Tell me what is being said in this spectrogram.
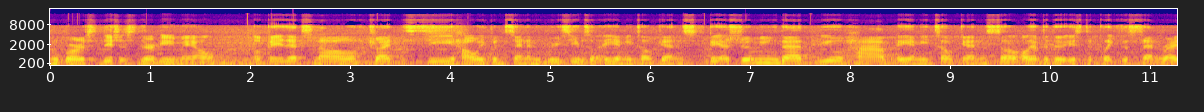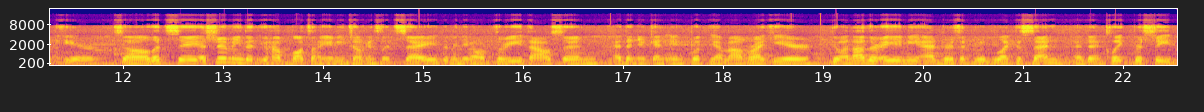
Of course, this is their email. Okay, let's now try to see how we could send and receive some AME tokens. Okay, assuming that you have AME tokens, so all you have to do is to click the send right here. So let's say, assuming that you have bought some AME tokens, let's say the minimum of 3,000, and then you can input the amount right here to another AME address that you would like to send, and then click proceed.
